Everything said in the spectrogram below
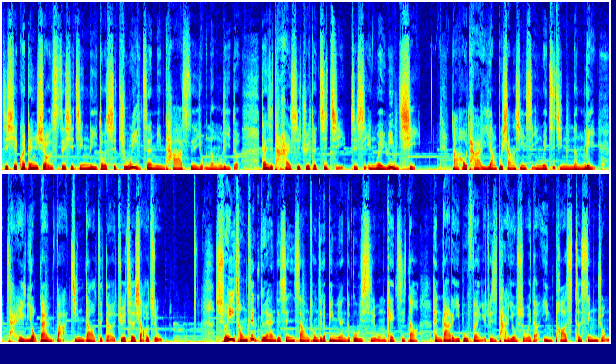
这些 credentials 这些经历都是足以证明他是有能力的，但是他还是觉得自己只是因为运气，然后他一样不相信是因为自己的能力才有办法进到这个决策小组。所以，从这个个案的身上，从这个病人的故事，我们可以知道很大的一部分，也就是他有所谓的 imposter syndrome，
